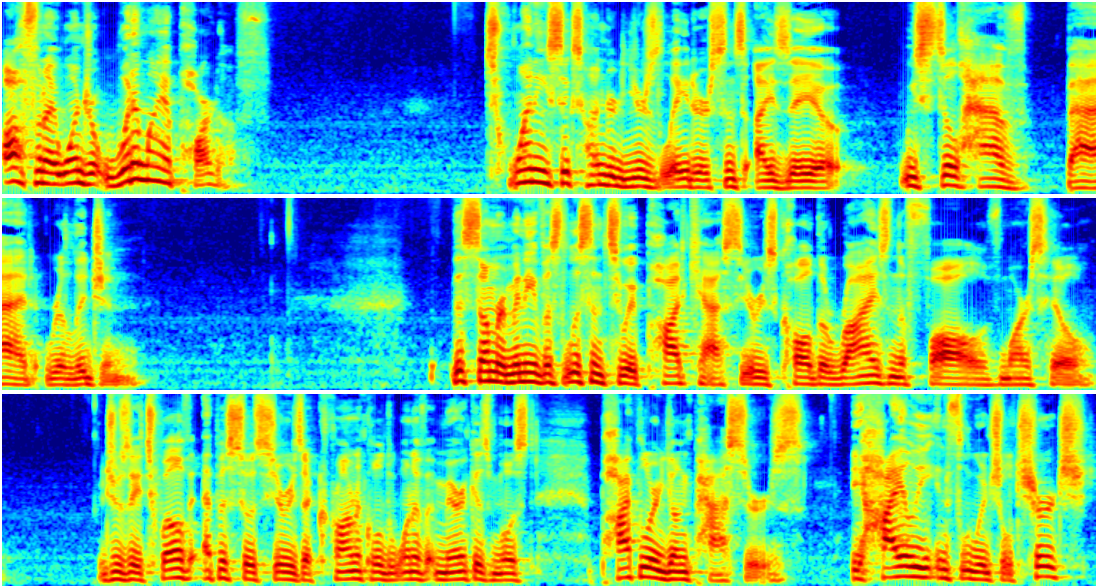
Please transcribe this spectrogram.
Often I wonder, what am I a part of? 2,600 years later, since Isaiah, we still have bad religion. This summer, many of us listened to a podcast series called The Rise and the Fall of Mars Hill which was a 12 episode series that chronicled one of America's most popular young pastors, a highly influential church,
